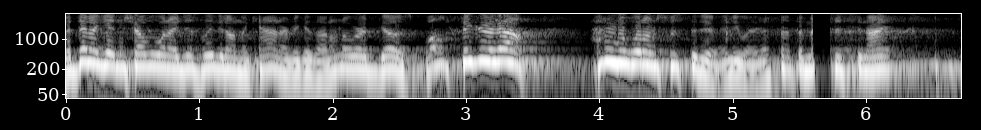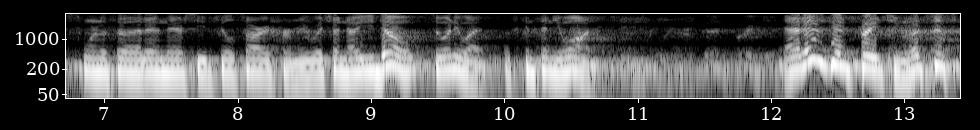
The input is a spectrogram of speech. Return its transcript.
But then I get in trouble when I just leave it on the counter because I don't know where it goes. Well, figure it out. I don't know what I'm supposed to do. Anyway, that's not the message tonight. Just wanted to throw that in there so you'd feel sorry for me, which I know you don't. So anyway, let's continue on. That is good preaching. Let's just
